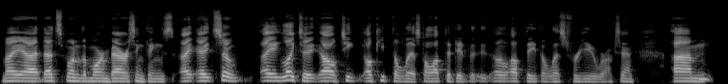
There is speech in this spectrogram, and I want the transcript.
My uh, that's one of the more embarrassing things. I, I so I like to I'll keep I'll keep the list. I'll update the, I'll update the list for you, Roxanne. Um,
